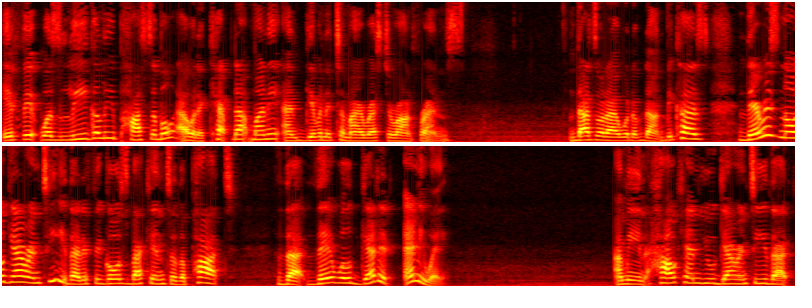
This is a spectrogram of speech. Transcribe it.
if it was legally possible, I would have kept that money and given it to my restaurant friends. That's what I would have done because there is no guarantee that if it goes back into the pot that they will get it anyway. I mean, how can you guarantee that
